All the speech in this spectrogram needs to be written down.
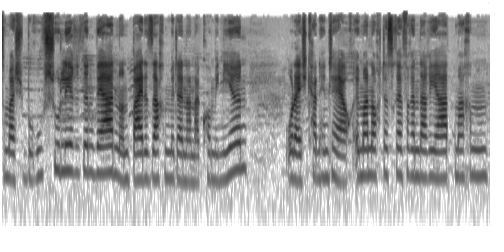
zum Beispiel Berufsschullehrerin werden und beide Sachen miteinander kombinieren. Oder ich kann hinterher auch immer noch das Referendariat machen.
